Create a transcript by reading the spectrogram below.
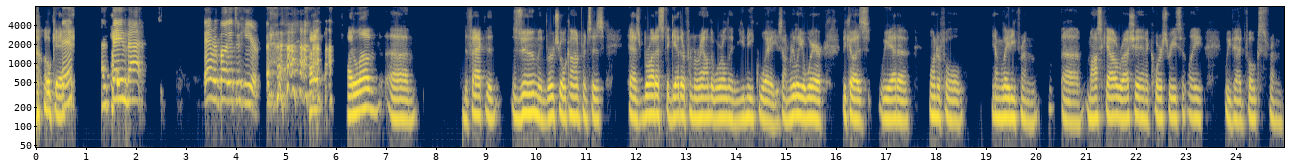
Okay. And, and saying that everybody to hear. I, I love um, the fact that Zoom and virtual conferences has brought us together from around the world in unique ways. I'm really aware because we had a wonderful young lady from uh, Moscow, Russia, in a course recently. We've had folks from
